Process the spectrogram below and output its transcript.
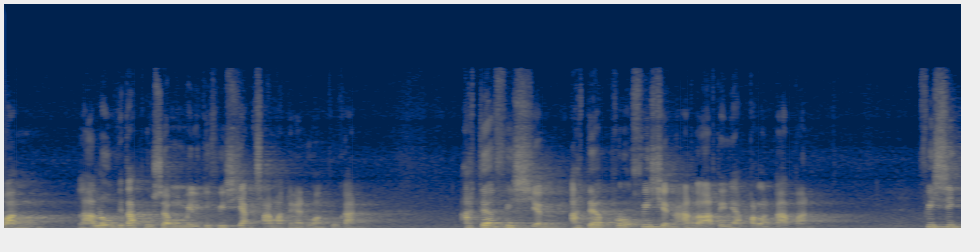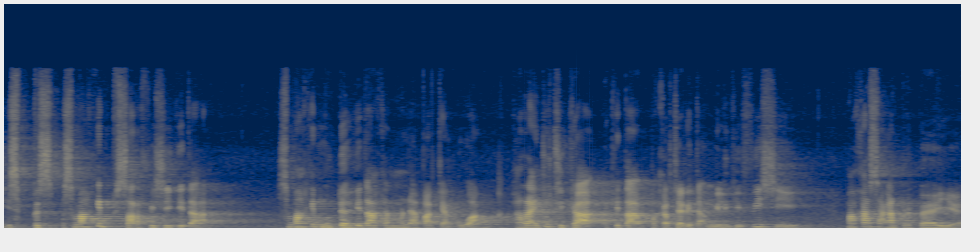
uang lalu kita berusaha memiliki visi yang sama dengan uang, bukan. Ada vision, ada provision atau artinya perlengkapan. Visi semakin besar visi kita, semakin mudah kita akan mendapatkan uang. Karena itu jika kita bekerja tidak memiliki visi, maka sangat berbahaya.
